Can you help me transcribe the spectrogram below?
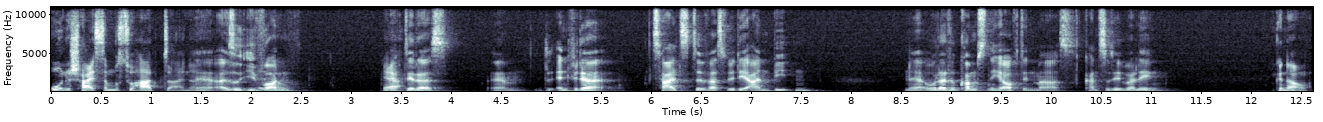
ohne Scheiß, da musst du hart sein. Ne? Ja, also Yvonne, ja. merkt ihr das? Ähm, entweder zahlst du, was wir dir anbieten, ne? oder du kommst nicht auf den Mars. Kannst du dir überlegen. Genau.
